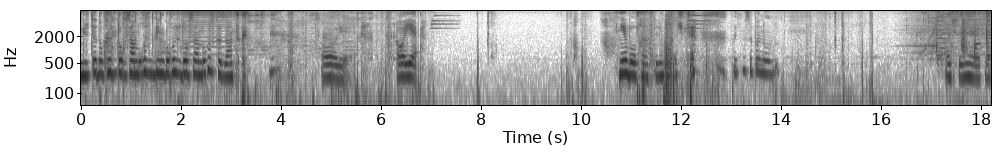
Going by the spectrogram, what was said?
Yüzde 999.999 kazandık. oh yeah. Oh yeah. Niye bol şans dedim ki şimdi. Saçma sapan oldu. İşte yine reklam.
